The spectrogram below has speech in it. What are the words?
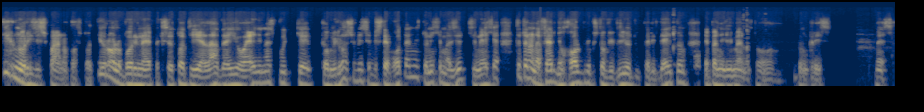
τι γνωρίζεις πάνω από αυτό, τι ρόλο μπορεί να έπαιξε τότε η Ελλάδα ή ο Έλληνας που και, και ο Μιλόσεβιτς εμπιστευόταν, τον είχε μαζί του συνέχεια και τον αναφέρει ο Χόλμπρουκ στο βιβλίο του περί Ντέιτον, επανειλημμένο το, τον κρίση μέσα.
